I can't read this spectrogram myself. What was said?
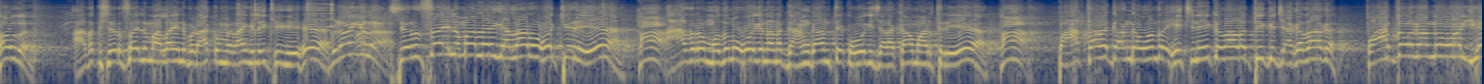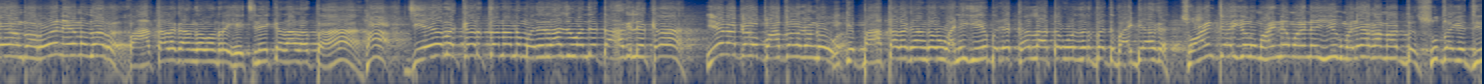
ಹೌದ? ಅದಕ್ಕೆ ಶಿರಸೈಲ್ ಮಾಲಾಯಿನ ಬಿಡಾಕ ಮಿರಂಗಿಲ್ಲ ಈಕಿಗೆ. ಬಿಡಂಗಿಲ್ಲ? ಶಿರಸೈಲ್ ಮಾಲಾಯಿಗೆ ಎಲ್ಲಾರು ಹೋಗ್ತೀರಿ ಹಾ. ಆದ್ರ ಮೊದಲು ಹೋಗಿ ನನ್ನ ಗಂಗಾಂತ್ಯಕ್ಕೆ ಹೋಗಿ ಜಳಕ ಮಾಡ್ತೀರಿ. ಹಾ. ಪಾತಾಳ ಗಂಗ ಅಂದ್ರೆ ಹೆಚ್ಚಿನ ಜಗದಾಗ. ಪಾತಾಳ ಗಂಗವ ಏ ಅಂದಾರ ಏನಂದಾರ? ಪಾತಾಳ ಗಂಗ ಅಂದ್ರೆ ಹೆಚ್ಚಿನ ಕದಾಳತ್ತ. ಹಾ. ಜೇರ ಕರ್ತ ನನ್ನ ಮಳಿರಾಜ ಒಂದಿಟ್ಟು ಆಗ್ಲಿಕ್ಕ. ಏನಕ್ಕ ಪಾತಾಳ ಗಂಗವ್ವ ಈಕೆ ಪಾತಾಳ ಗಂಗಾ ಒಣಗಿ ಬರೀ ಕಲ್ಲಾಟ ಉಳಿದಿರ್ತೈತಿ ಬಾಡ್ಯಾಗ. ಆಗಿಗಳು ಮಾನ್ಯ ಮಾನ್ಯ ಈಗ ಮಳೆಯಾಗ ನಾಟ್ ಸುದ್ದಾಗೈತಿ.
